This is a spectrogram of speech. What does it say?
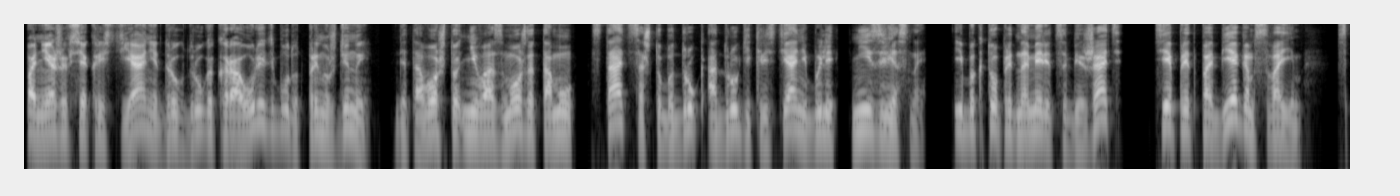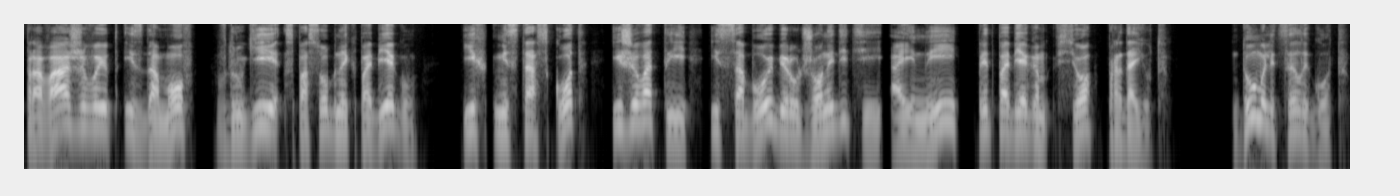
понеже все крестьяне друг друга караулить будут принуждены, для того, что невозможно тому статься, чтобы друг о друге крестьяне были неизвестны, ибо кто преднамерится бежать, те пред побегом своим спроваживают из домов в другие способные к побегу, их места скот и животы, и с собой берут жены детей, а иные пред побегом все продают. Думали целый год.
